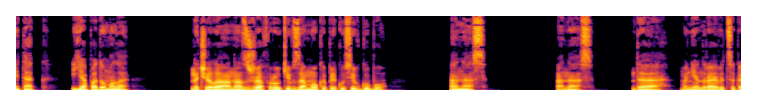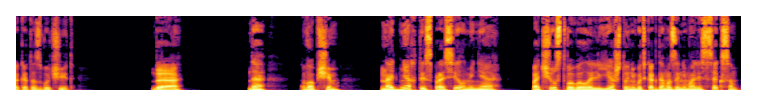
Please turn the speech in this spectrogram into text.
«Итак, я подумала...» Начала она, сжав руки в замок и прикусив губу. «О нас». «О нас. Да, мне нравится, как это звучит». «Да». «Да, в общем...» На днях ты спросил меня, почувствовала ли я что-нибудь, когда мы занимались сексом,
